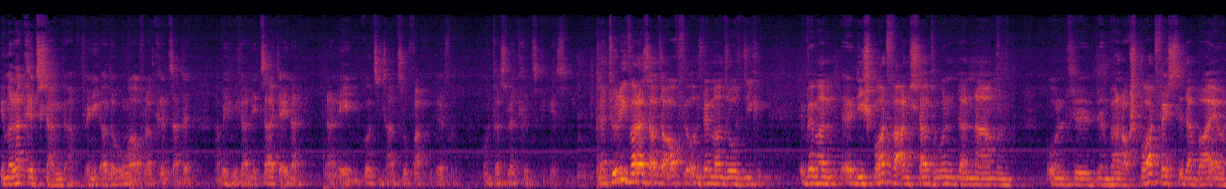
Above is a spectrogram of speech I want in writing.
immer Lakritzstangen gehabt. Wenn ich also Hunger auf Lakritz hatte, habe ich mich an die Zeit erinnert, dann eben kurz ins Handschuhfach gegriffen und das Lakritz gegessen. Natürlich war das also auch für uns, wenn man so sich, wenn man äh, die Sportveranstaltungen dann nahm und, und äh, dann waren auch Sportfeste dabei und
